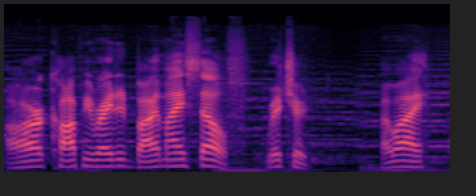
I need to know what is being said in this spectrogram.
are copyrighted by myself, Richard. Bye bye.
